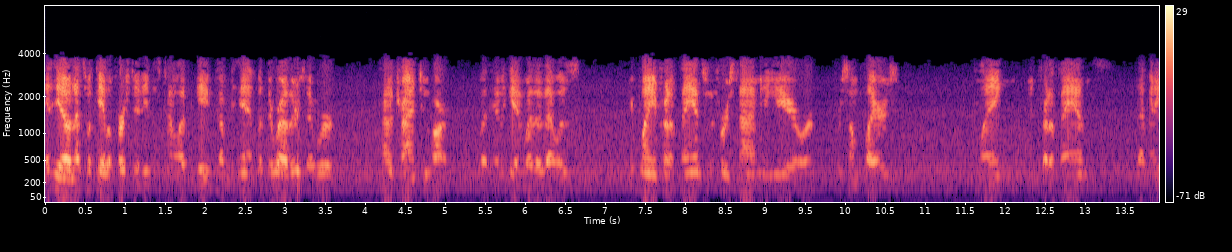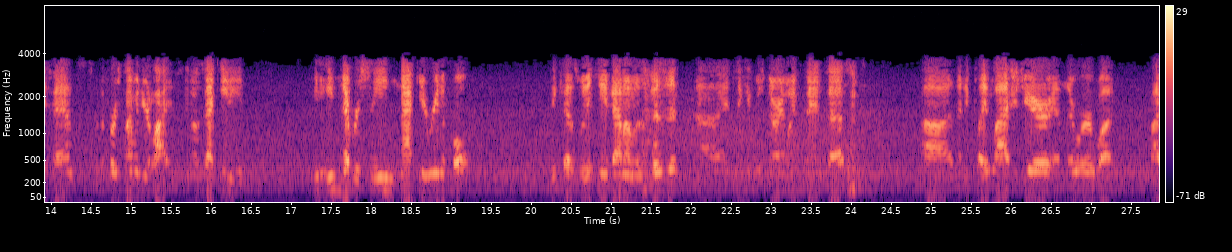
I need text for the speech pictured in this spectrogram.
and you know, and that's what Caleb Furst did. He just kind of let the game come to him. But there were others that were kind of trying too hard. But and again, whether that was you're playing in front of fans for the first time in a year, or for some players, playing in front of fans, that many fans, for the first time in your life. You know, Zach he, he'd never seen Mackey Arena full because when he came down on his visit, uh, I think it was during like FanFest. Uh, and then he played last year, and there were what 500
